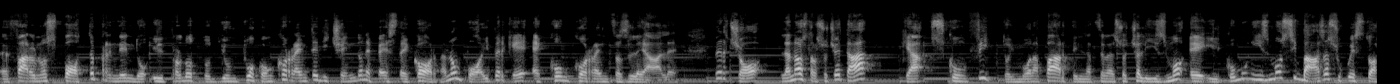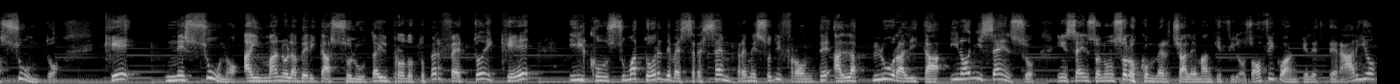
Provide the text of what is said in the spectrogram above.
eh, fare uno spot prendendo il prodotto di un tuo concorrente dicendone pesta e corna. Non puoi perché è concorrenza sleale. Perciò la nostra società che ha sconfitto in buona parte il nazionalsocialismo e il comunismo si basa su questo assunto che nessuno ha in mano la verità assoluta, il prodotto perfetto e che il consumatore deve essere sempre messo di fronte alla pluralità in ogni senso, in senso non solo commerciale ma anche filosofico, anche letterario,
